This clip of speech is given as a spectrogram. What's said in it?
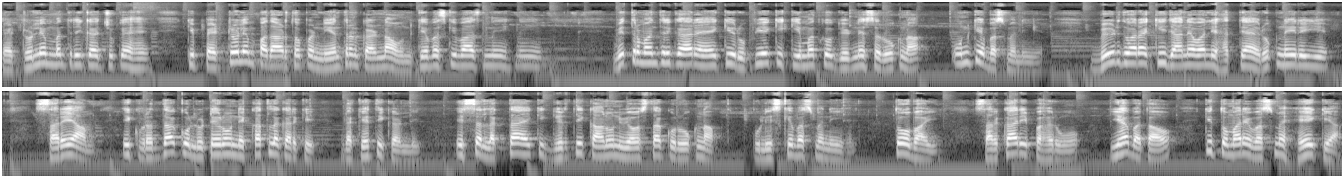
पेट्रोलियम मंत्री कह चुके हैं कि पेट्रोलियम पदार्थों पर नियंत्रण करना उनके बस की बात नहीं नहीं है। वित्त मंत्री कह रहे हैं कि रुपये की कीमत को गिरने से रोकना उनके बस में नहीं है। भीड़ द्वारा की जाने वाली हत्याएँ रुक नहीं रही है। सरेआम एक वृद्धा को लुटेरों ने कत्ल करके डकैती कर ली। इससे लगता है कि गिरती कानून व्यवस्था को रोकना पुलिस के बस में नहीं है। तो भाई, सरकारी पहरुओं, यह बताओ कि तुम्हारे बस में है क्या?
